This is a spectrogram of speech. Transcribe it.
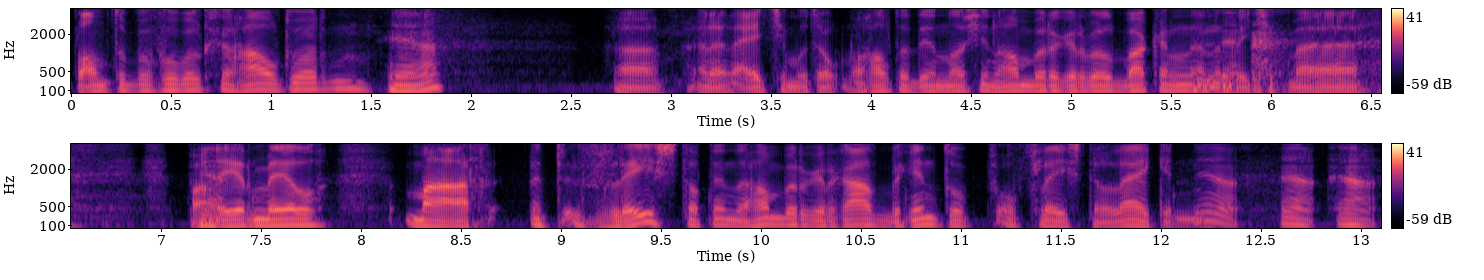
planten bijvoorbeeld gehaald worden. Ja. Uh, en een eitje moet er ook nog altijd in als je een hamburger wil bakken. En een beetje paneermeel. Maar het vlees dat in de hamburger gaat, begint op, op vlees te lijken. Ja, ja, ja.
